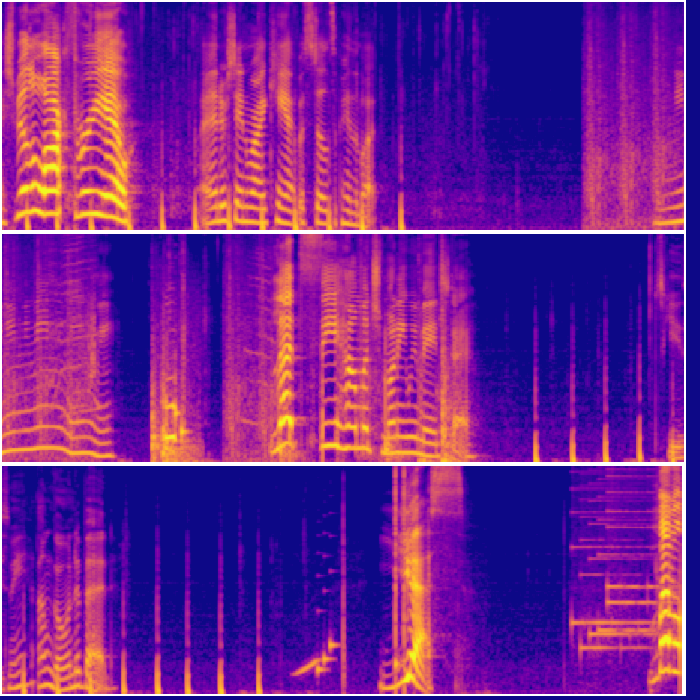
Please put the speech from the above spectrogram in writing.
I should be able to walk through you. I understand why I can't, but still it's a pain in the butt. Let's see how much money we made today. Excuse me. I'm going to bed. Yes. Level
